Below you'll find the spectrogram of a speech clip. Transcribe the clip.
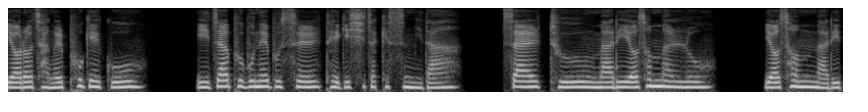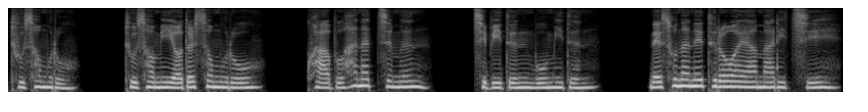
여러 장을 포개고 이자 부분의 붓을 대기 시작했습니다. 쌀 두 마리 여섯 말로 여섯 마리 두 섬으로 두 섬이 여덟 섬으로 과부 하나쯤은 집이든 몸이든 내 손안에 들어와야 말이지.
